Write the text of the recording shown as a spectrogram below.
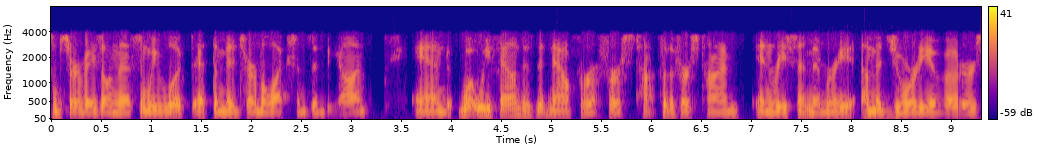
some surveys on this, and we've looked at the midterm elections and beyond. And what we found is that now, for a first time, for the first time in recent memory, a majority of voters,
